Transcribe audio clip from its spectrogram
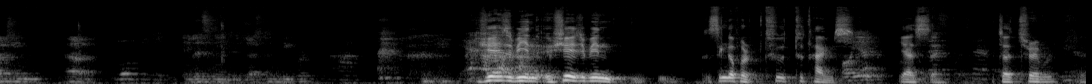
watching uh, movie. and listening to Justin Bieber? Yeah. She has been she has been Singapore two two times. Oh yeah. Yes, uh, That's what's up. just travel. Yeah.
